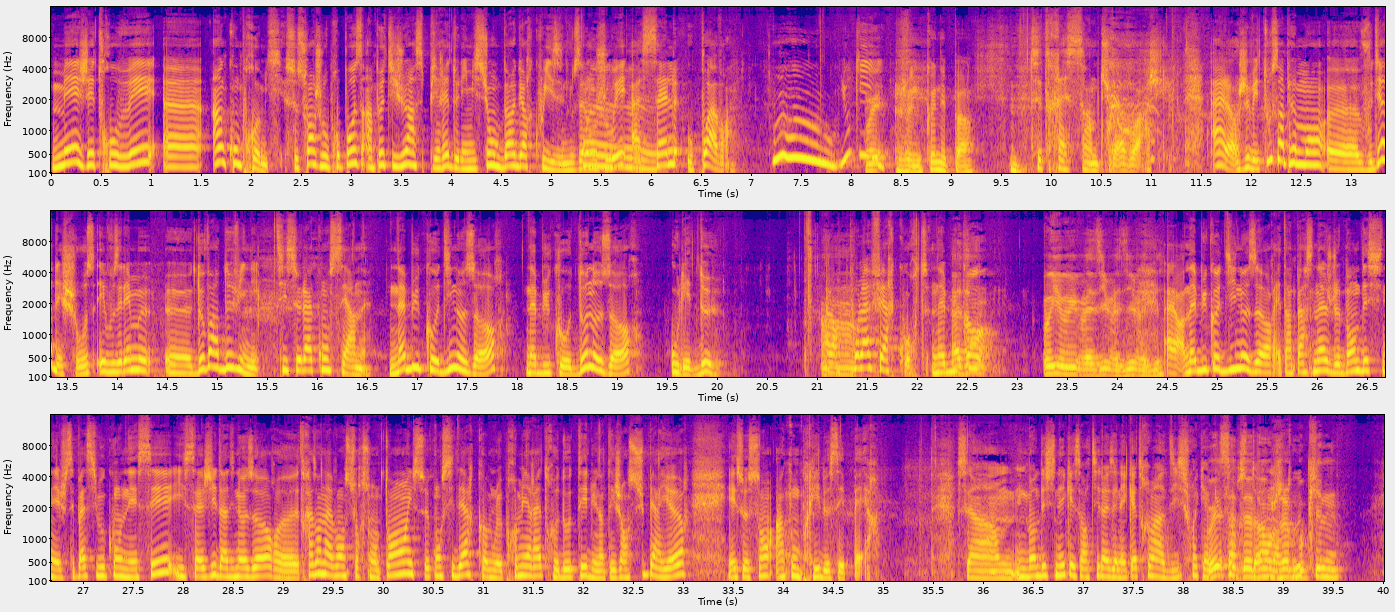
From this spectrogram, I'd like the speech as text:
Mais j'ai trouvé euh, un compromis. Ce soir, je vous propose un petit jeu inspiré de l'émission Burger Quiz. Nous allons jouer à sel ou poivre. Yuki Je ne connais pas. C'est très simple, tu vas voir. Gilles. Alors, je vais tout simplement euh, vous dire des choses et vous allez me euh, devoir deviner si cela concerne Nabucco-dinosaure, Nabucco-donosaure ou les deux. Alors, pour la faire courte, Nabucco... Attends. Oui, oui, vas-y, vas-y, vas-y. Alors, Nabucco-dinosaure est un personnage de bande dessinée. Je ne sais pas si vous connaissez. Il s'agit d'un dinosaure euh, très en avance sur son temps. Il se considère comme le premier être doté d'une intelligence supérieure et se sent incompris de ses pairs. C'est un- une bande dessinée qui est sortie dans les années 90. Je crois qu'il y a Oui, 14 c'était dans Je. Bouquine.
